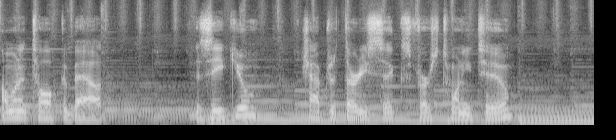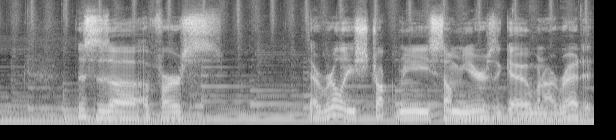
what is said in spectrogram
I want to talk about Ezekiel chapter 36, verse 22. This is a, a verse that really struck me some years ago when I read it.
